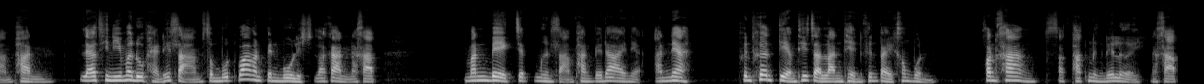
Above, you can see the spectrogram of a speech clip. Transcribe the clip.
73,000 แล้วทีนี้มาดูแผนที่ 3 สมมุติว่ามันเป็นบูลิชละกันนะครับ มันเบรก73,000 ไปได้เนี่ย อันเนี้ยเพื่อนๆเตรียมที่จะรันเทนขึ้นไปข้างบนค่อนข้างสักพักหนึ่งได้เลยนะครับ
